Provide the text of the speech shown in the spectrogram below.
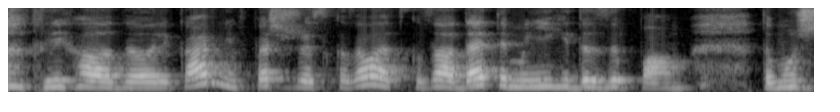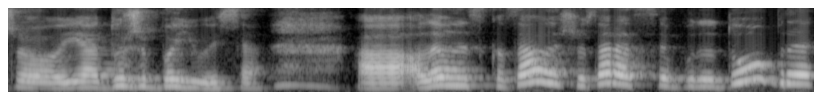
приїхала до лікарні, вперше що я сказала, я сказала, дайте мені гідезепам, тому що я дуже боюся. Але вони сказали, що зараз все буде добре,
